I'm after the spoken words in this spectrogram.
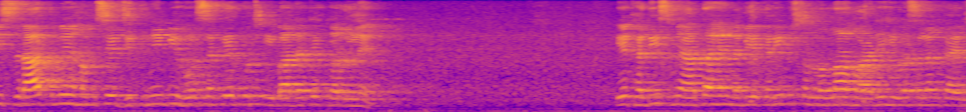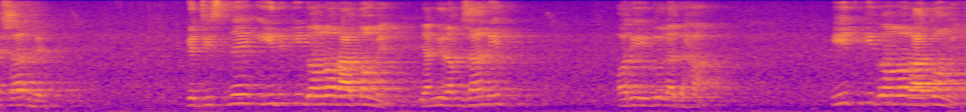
इस रात में हमसे जितनी भी हो सके कुछ इबादतें कर लें। एक हदीस में आता है, नबी करीम सल्लल्लाहु अलैहि वसल्लम का इरशाद है कि जिसने ईद की दोनों रातों में, यानी रमज़ान ईद और ईद उल अजहा ईद की दोनों रातों में,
